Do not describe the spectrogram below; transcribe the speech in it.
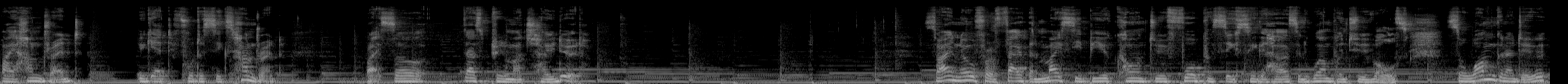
by 100, you get 4600. Right, so that's pretty much how you do it. So I know for a fact that my CPU can't do 4.6 GHz at 1.2 volts. So what I'm gonna do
